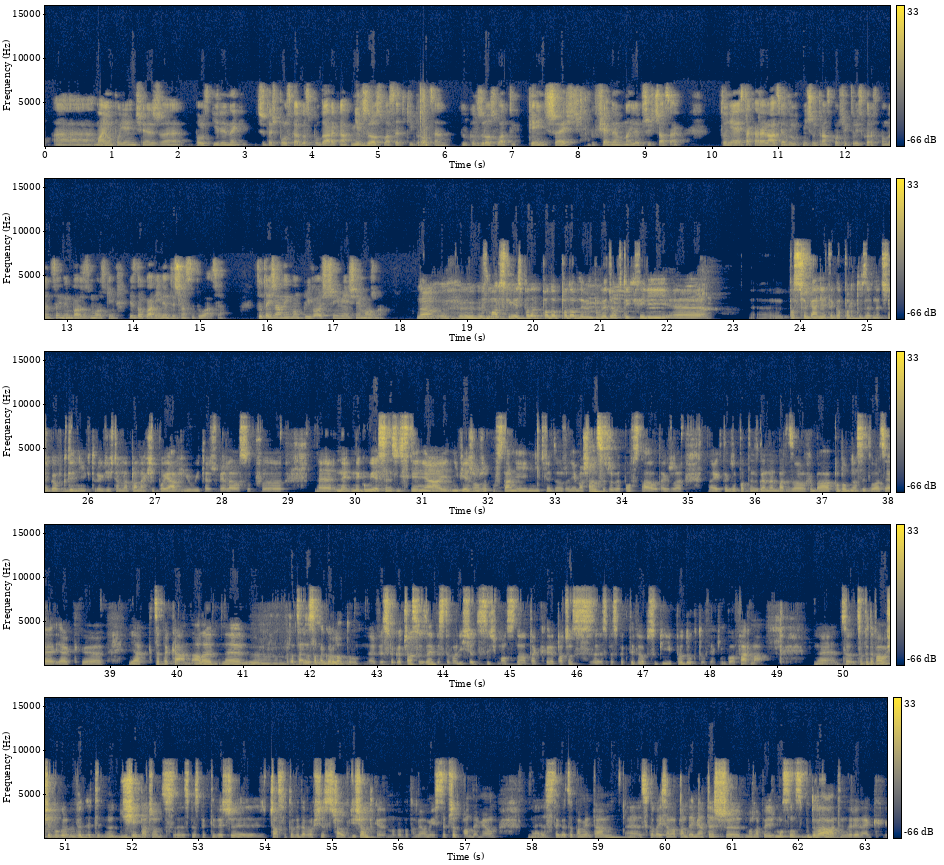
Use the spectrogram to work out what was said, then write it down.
mają pojęcie, że polski rynek, czy też polska gospodarka nie wzrosła setki procent, tylko wzrosła tych 5, 6, 7 w najlepszych czasach? To nie jest taka relacja. W lotniczym transporcie, który jest korespondencyjnym bardzo z morskim, jest dokładnie identyczna sytuacja. Tutaj żadnych wątpliwości mieć nie można. No, w, morskim jest pod, podobny, bym powiedział, w tej chwili e, postrzeganie tego portu zewnętrznego w Gdyni, który gdzieś tam na planach się pojawił i też wiele osób e, e, neguje sens istnienia. Jedni wierzą, że powstanie, inni twierdzą, że nie ma szansy, żeby powstał, także, tak, także pod tym względem bardzo chyba podobna sytuacja jak, e, jak CPK. Ale wracając do samego lotu, wy swego czasu zainwestowaliście dosyć mocno, tak patrząc z perspektywy obsługi produktów, jakim była farma co, co wydawało się w ogóle, no dzisiaj patrząc z perspektywy czasu, to wydawał się strzał w dziesiątkę, no bo to miało miejsce przed pandemią, e, z tego co pamiętam. E, z kolei sama pandemia też, e, można powiedzieć, mocno zbudowała ten rynek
